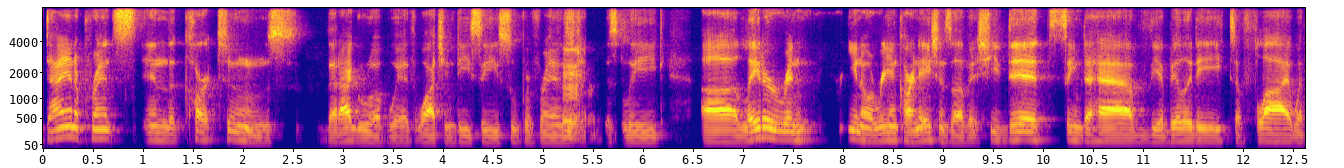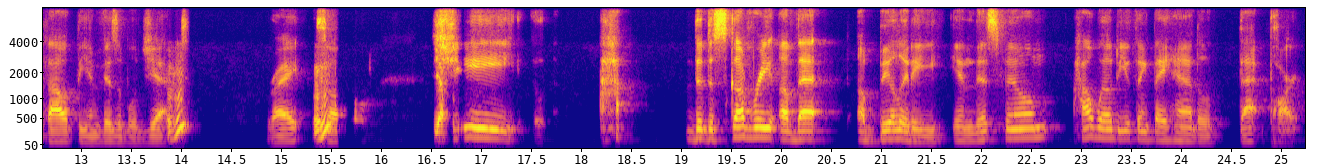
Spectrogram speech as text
Diana Prince in the cartoons that I grew up with, watching DC, Super Friends, mm. Justice League, uh, later you know reincarnations of it she did seem to have the ability to fly without the invisible jet mm-hmm. Right mm-hmm. so yep. she the discovery of that ability in this film how well do you think they handled that part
